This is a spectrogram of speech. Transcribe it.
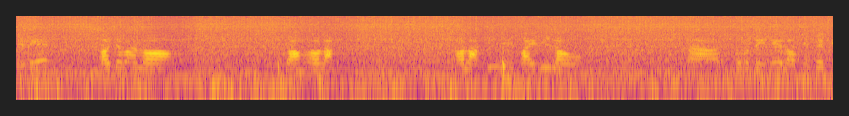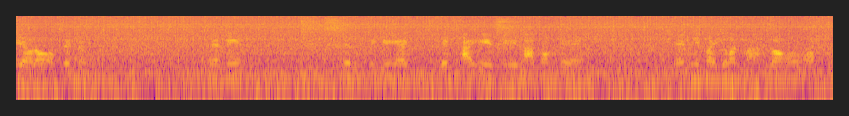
ทีนี้เราจะมาลองลองเอาหลัก เอาหลักที่มีไฟที่เราปกติเนี่ยเรามีเส้นเดียวแล้วออกเส้นหนึ่งเส้นนี้เส้นจริงๆเป็นขาย AC ขาคอมแอร์แต่มีไฟย้อนมาลองเอาออกดู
